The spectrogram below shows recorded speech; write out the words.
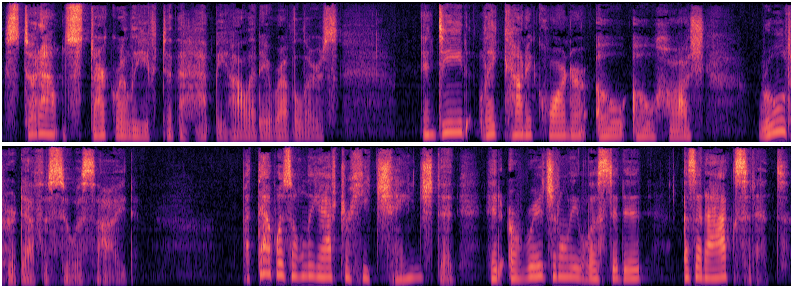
stood out in stark relief to the happy holiday revelers. Indeed, Lake County Coroner O. O. Hosh ruled her death a suicide. That was only after he changed it. He'd originally listed it as an accident.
